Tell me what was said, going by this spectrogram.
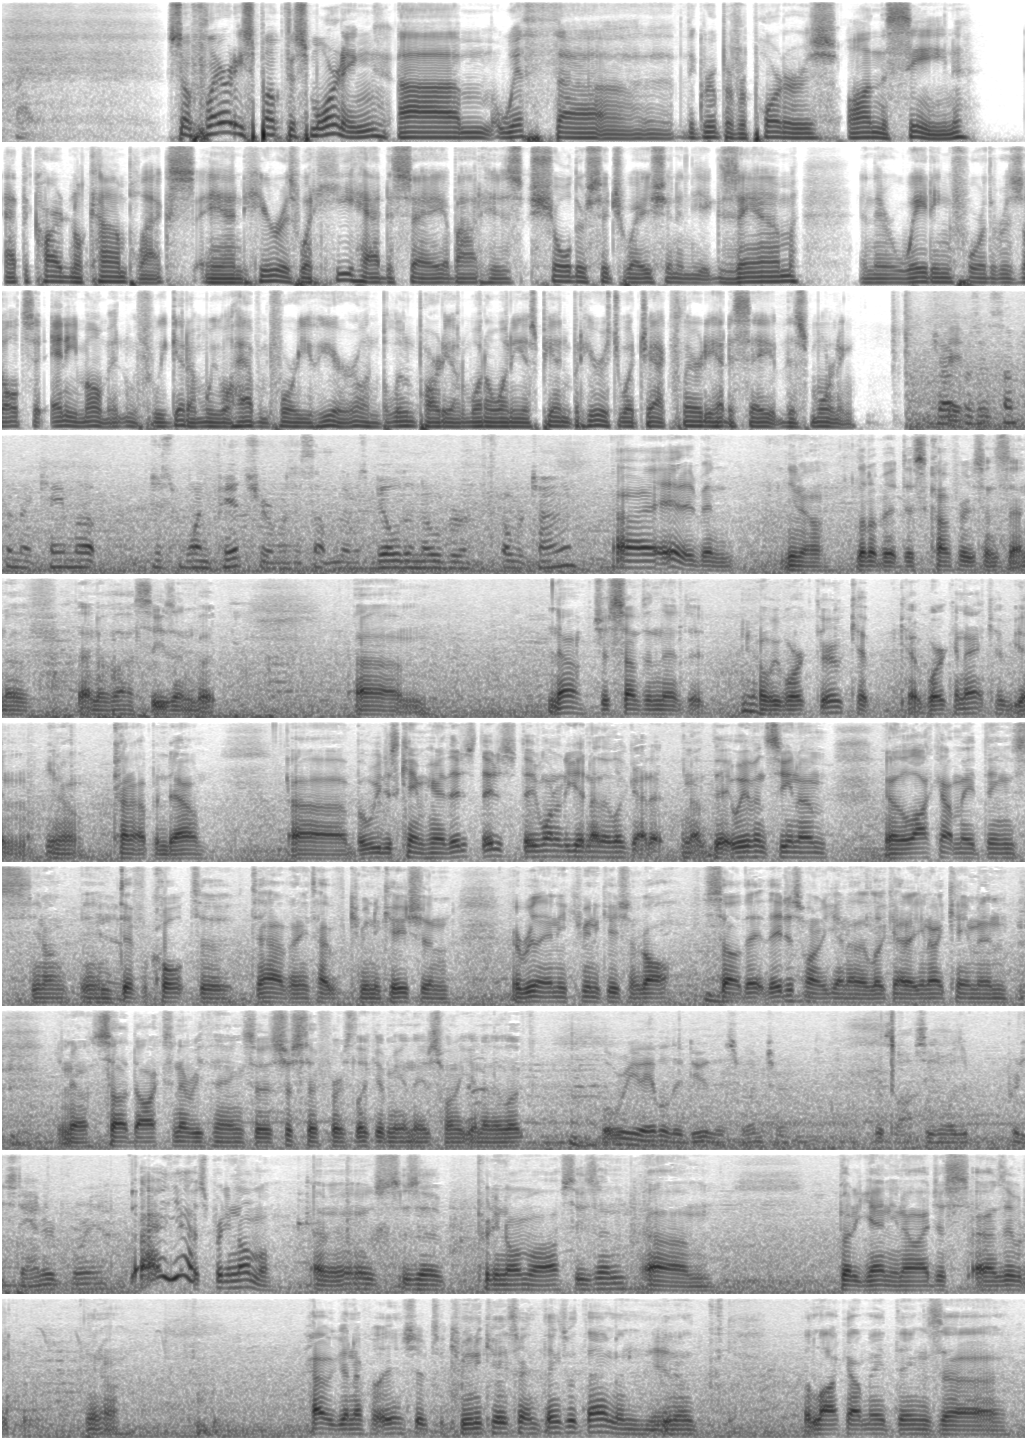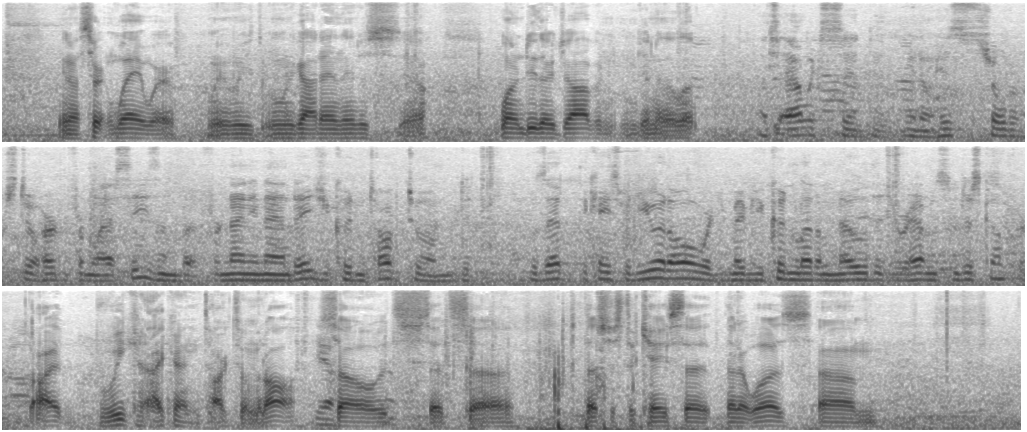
So Flaherty spoke this morning um, with uh, the group of reporters on the scene at the Cardinal complex, and here is what he had to say about his shoulder situation and the exam. And they're waiting for the results at any moment. If we get them, we will have them for you here on Balloon Party on 101 ESPN. But here's what Jack Flaherty had to say this morning. Jack, was it something that came up just one pitch, or was it something that was building over over time? Uh, it had been, you know, a little bit discomfort since the end of the end of last season, but um, no, just something that, that you know we worked through, kept kept working at, kept getting you know kind of up and down. Uh, but we just came here. They just they just they wanted to get another look at it. You know, they, we haven't seen them. You know, the lockout made things you know difficult to, to have any type of communication, or really any communication at all. So they, they just wanted to get another look at it. You know, I came in, you know, saw docs and everything. So it's just their first look at me, and they just want to get another look. What were you able to do this winter? This offseason was it pretty standard for you? Uh, yeah, it's pretty normal. I mean, it was, it was a pretty normal off season. Um, but again, you know, I just I was able to, you know, have a good enough relationship to communicate certain things with them, and you know, the lockout made things, uh, you know, a certain way where we, we, when we got in, they just you know want to do their job and, and get another look. As Alex said, that, you know, his shoulder was still hurting from last season, but for 99 days you couldn't talk to him. Did, was that the case with you at all, where maybe you couldn't let him know that you were having some discomfort? I we I couldn't talk to him at all. Yeah. So it's that's uh, that's just the case that, that it was. Um,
